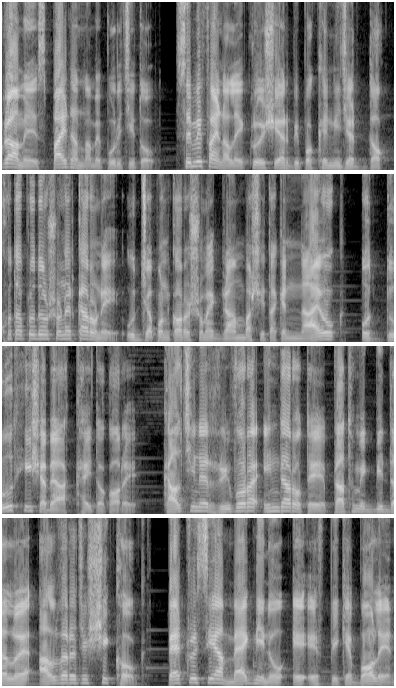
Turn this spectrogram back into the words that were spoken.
গ্রামে স্পাইডার নামে পরিচিত। সেমিফাইনালে ক্রোয়েশিয়ার বিপক্ষে নিজের দক্ষতা প্রদর্শনের কারণে উদযাপন করার সময় গ্রামবাসী তাকে নায়ক ও দূত হিসেবে আখ্যায়িত করে। কালচিনের রিভোরা ইন্ডারোতে প্রাথমিক বিদ্যালয়ে আলভারেজের শিক্ষক প্যাট্রিসিয়া ম্যাগনিনো এএফপিকে বলেন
